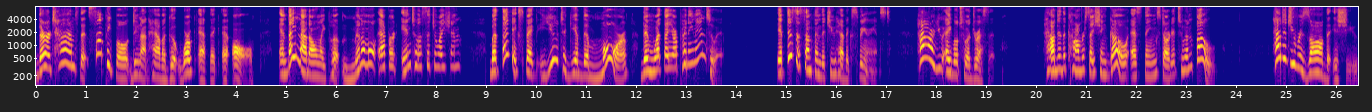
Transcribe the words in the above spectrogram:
There are times that some people do not have a good work ethic at all, and they not only put minimal effort into a situation, but they expect you to give them more than what they are putting into it. If this is something that you have experienced, how are you able to address it? How did the conversation go as things started to unfold? How did you resolve the issue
